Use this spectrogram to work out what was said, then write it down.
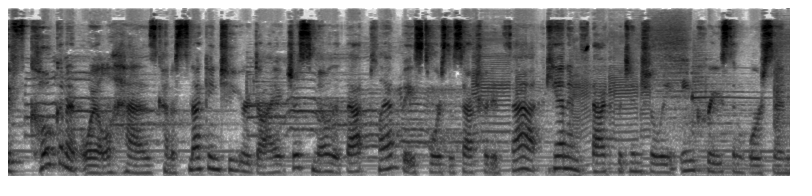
If coconut oil has kind of snuck into your diet, just know that that plant based source of saturated fat can, in mm-hmm. fact, potentially increase and worsen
